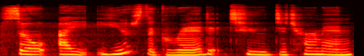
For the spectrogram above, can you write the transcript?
So I use the grid to determine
